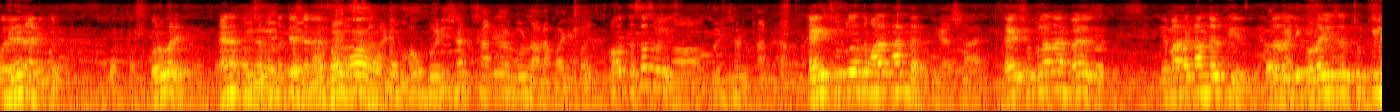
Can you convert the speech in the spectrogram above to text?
पहिले नाली पण. बरोबर आहे? ना भाऊ बडीशाट साखर रोड झाला पाहिजे. हो तसंच होईल. बडीशाट साखर काही चुकलं तर माझा कांदर काही चुकला ना बरं. ते माझा काम धरतील थोडाही जर चूक केली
